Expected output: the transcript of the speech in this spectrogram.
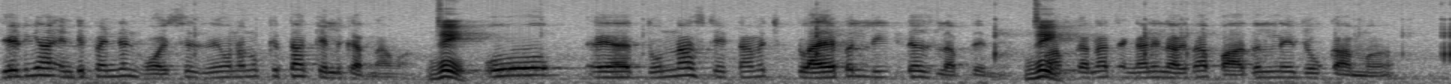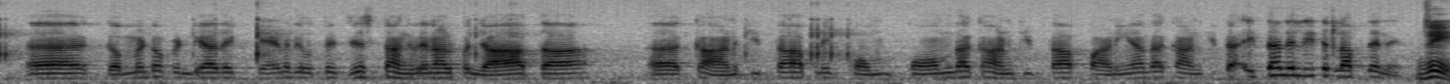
ਜਿਹੜੀਆਂ ਇੰਡੀਪੈਂਡੈਂਟ ਵੌਇਸਸ ਨੇ ਉਹਨਾਂ ਨੂੰ ਕਿੱਦਾਂ ਕਿਲ ਕਰਨਾ ਵਾ। ਜੀ। ਉਹ ਦੋਨਾਂ ਸਟੇਟਾਂ ਵਿੱਚ ਪਲਾਏਬਲ ਲੀਡਰਸ ਲੱਭਦੇ ਨੇ। ਮਾਫ ਕਰਨਾ ਚੰਗਾ ਨਹੀਂ ਲੱਗਦਾ ਬਾਦਲ ਨੇ ਜੋ ਕੰਮ ਗਵਰਨਮੈਂਟ ਆਫ ਇੰਡੀਆ ਦੇ ਕਹਿਣ ਦੇ ਉੱਤੇ ਜਿਸ ਢੰਗ ਦੇ ਨਾਲ ਪੰਜਾਬ ਦਾ ਘਾਣ ਕੀਤਾ ਆਪਣੀ ਕੌਮ ਦਾ ਘਾਣ ਕੀਤਾ ਪਾਣੀਆਂ ਦਾ ਘਾਣ ਕੀਤਾ ਇਦਾਂ ਦੇ ਲੀਡਰ ਲੱਭਦੇ ਨੇ। ਜੀ।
